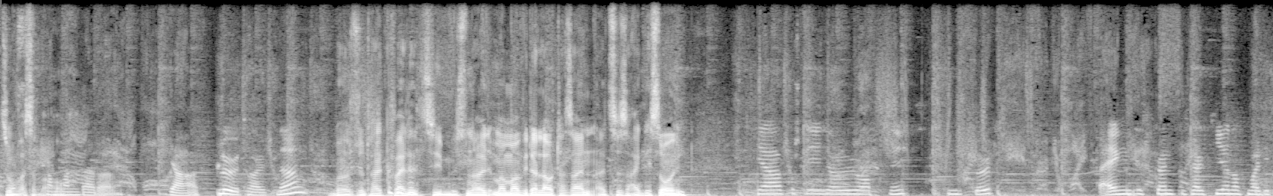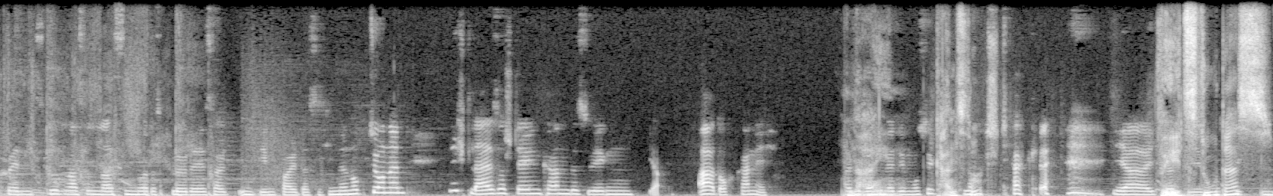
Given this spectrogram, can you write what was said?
Sowas aber Kann auch. man da, da ja, blöd halt, ne? Aber es sind halt Credits. Sie müssen halt immer mal wieder lauter sein, als sie es eigentlich sollen. Ja, verstehe ich aber überhaupt nicht. Finde ich blöd. Eigentlich könnte ich halt hier nochmal die Credits durchrasseln lassen, nur das Blöde ist halt in dem Fall, dass ich in den Optionen nicht leiser stellen kann, deswegen, ja. Ah, doch, kann ich. Also wenn Nein. wir die Musik Kannst du? Lautstärke. ja, ich Willst du Musik- das?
